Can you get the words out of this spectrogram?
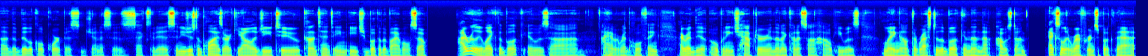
uh, the biblical corpus, Genesis, Exodus, and he just applies archaeology to content in each book of the Bible. So I really like the book. It was, uh, I haven't read the whole thing. I read the opening chapter and then I kind of saw how he was laying out the rest of the book, and then that I was done. Excellent reference book that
